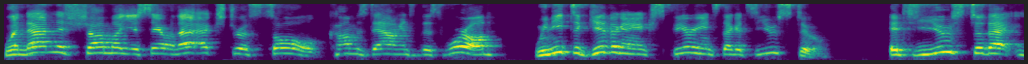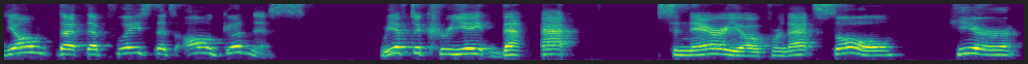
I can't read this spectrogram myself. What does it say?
when that neshama yisera, when that extra soul comes down into this world. We need to give it an experience that it's used to. It's used to that yom that that place that's all goodness. We have to create that, that scenario for that soul here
